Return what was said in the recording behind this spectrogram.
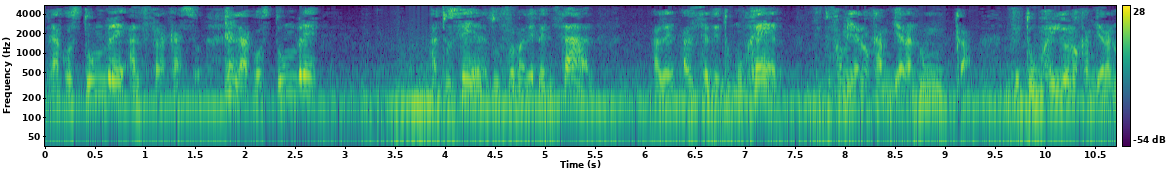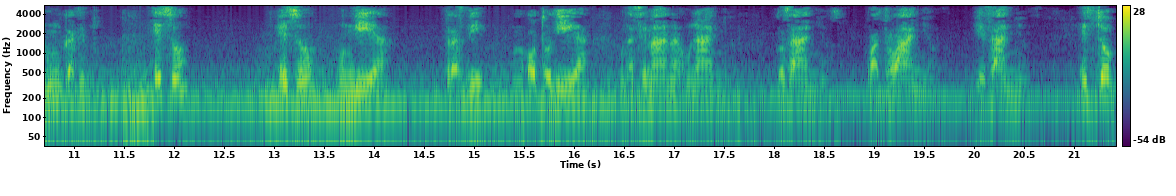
en la costumbre al fracaso, en la costumbre a tu ser, a tu forma de pensar, al, ser de tu mujer, que tu familia no cambiará nunca, que tu marido no cambiará nunca, que Eso, eso, un día tras día, otro día, una semana, un año, dos años, cuatro años, diez años. Esto,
